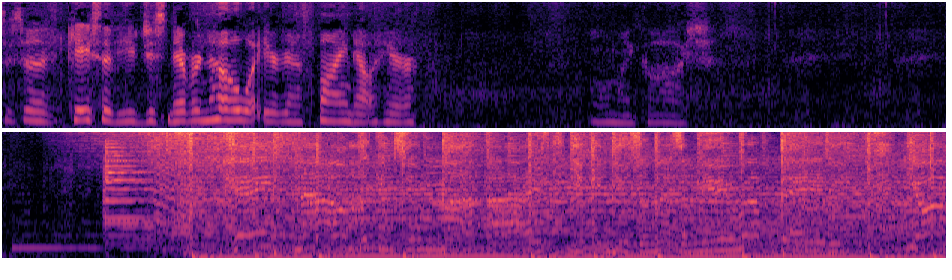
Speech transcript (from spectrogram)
This is a case of you just never know what you're going to find out here. Oh my gosh. Hey, now look into my eyes. You can use them as a mirror, baby. You're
